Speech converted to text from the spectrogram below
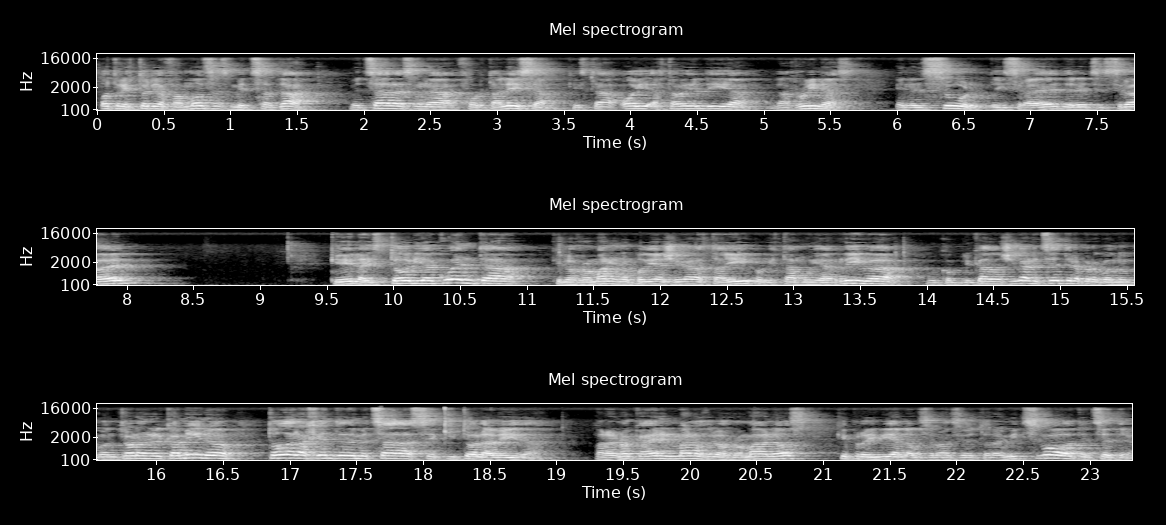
Otra historia famosa es Metzadá. Metzadá es una fortaleza que está hoy, hasta hoy en día, las ruinas en el sur de Israel, de Israel, que la historia cuenta que los romanos no podían llegar hasta ahí porque está muy arriba, muy complicado llegar, etc. Pero cuando encontraron el camino, toda la gente de Metzada se quitó la vida para no caer en manos de los romanos que prohibían la observancia de Torah y Mitzvot, etc.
